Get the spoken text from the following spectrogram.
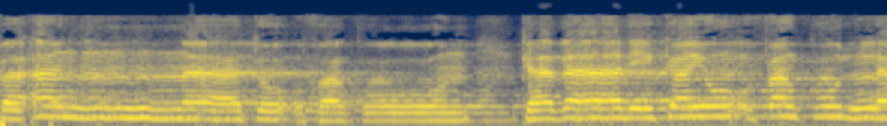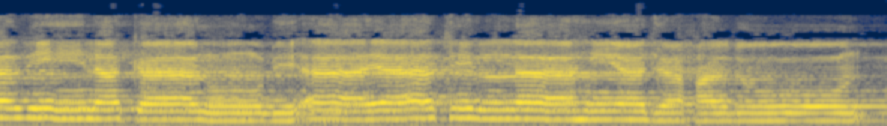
فأنا تؤفكون. كذلك يؤفك الذين كانوا بآيات الله يجحدون.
